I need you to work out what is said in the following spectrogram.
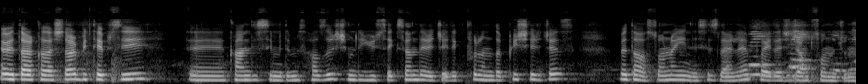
Evet arkadaşlar bir tepsi e, kandil simidimiz hazır. Şimdi 180 derecelik fırında pişireceğiz. Ve daha sonra yine sizlerle paylaşacağım sonucunu.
